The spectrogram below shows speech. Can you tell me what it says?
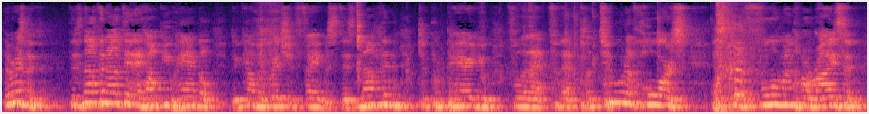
There isn't. There's nothing out there to help you handle becoming rich and famous. There's nothing to prepare you for that for that platoon of whores that's gonna form on the horizon.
